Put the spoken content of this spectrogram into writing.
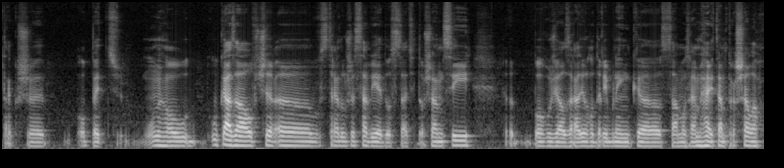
takže opäť on ho ukázal včer, e, v stredu, že sa vie dostať do šancí. Bohužiaľ zradil ho dribbling, e, samozrejme aj tam pršalo.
